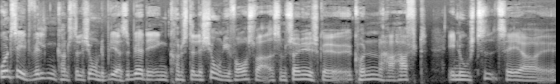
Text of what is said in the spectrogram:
Uanset hvilken konstellation det bliver, så bliver det en konstellation i forsvaret, som Sønderjyske kunden har haft en uges tid til at, øh,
